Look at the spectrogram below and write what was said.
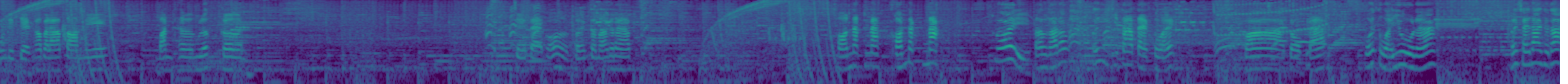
คูณ17 เข้าไปแล้วครับตอนนี้ บันเทิงเลือกเกิน เจแตกโอ้ตัวเล็กตัวน้อยก็ได้ครับ ขอหนักหนักขอหนักหนักเฮ้ยตาสุดท้ายแล้วเฮ้ยกีตาร์แตกสวยว้าจบแล้วโอ้ยสวยอยู่นะ เฮ้ยใช้ได้ใช้ได้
